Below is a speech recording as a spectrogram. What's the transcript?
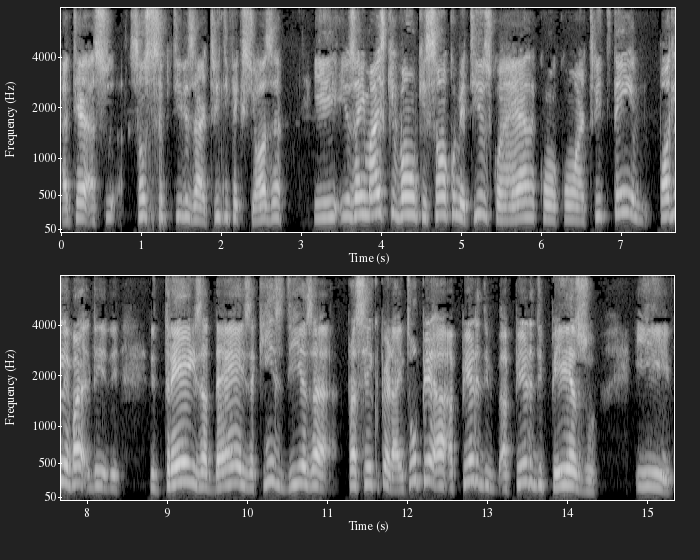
a ter, a, são suscetíveis à artrite infecciosa. E, e, os animais que vão, que são acometidos com, a, com, com artrite, tem, pode levar de, de de 3 a 10 a 15 dias para se recuperar. Então, a, a, perda de, a perda de peso e,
